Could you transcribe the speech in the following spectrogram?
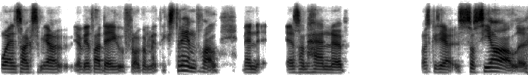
på en sak som jag, jag vet att det är ju frågan om ett extremfall men en sån här vad ska jag säga, social uh,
